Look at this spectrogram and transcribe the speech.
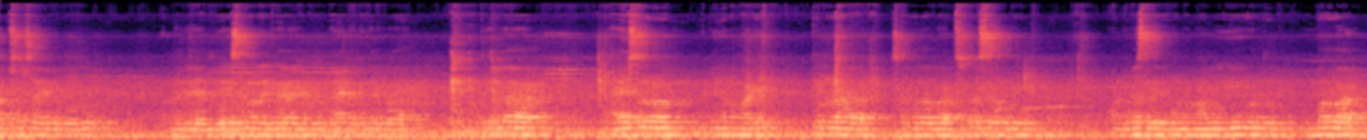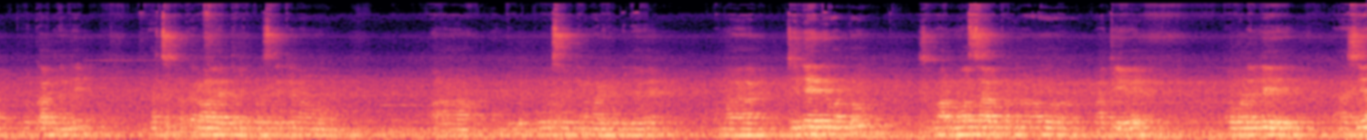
ಆಫೀಸರ್ಸ್ ಆಗಿರ್ಬೋದು, ಆಮೇಲೆ ದೇವಸ್ಥಾನ ಅಧಿಕಾರಿ ಆಗಿರ್ಬೋದು ಬ್ಯಾಂಕ್ ಅಧಿಕಾರಿಗಳ ಎಲ್ಲ ಹೆಸರು ಮೀಟಿಂಗನ್ನು ಮಾಡಿ, ಎಲ್ಲ ಸಂಘದ ಸದಸ್ಯರು ನಡೆಸಬೇಕು ನಾವು ಈ ಒಂದು ಮುಂಬರುವ ಲೋಕಾಲ್ನಲ್ಲಿ ಹೆಚ್ಚು ಪ್ರಕರಣ ಎತ್ತರಪಡಿಸಲಿಕ್ಕೆ ನಾವು ಪೂರ್ವ ಸಮಿತಿಯನ್ನು ಮಾಡಿಕೊಂಡಿದ್ದೇವೆ. ನಮ್ಮ ಜಿಲ್ಲೆಯಲ್ಲಿ ಒಟ್ಟು ಸುಮಾರು ಮೂವತ್ತು ಸಾವಿರ ಪ್ರಕರಣಗಳು ಬಾಕಿ ಇವೆ. ಅವುಗಳಲ್ಲಿ ರಾಜ್ಯ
